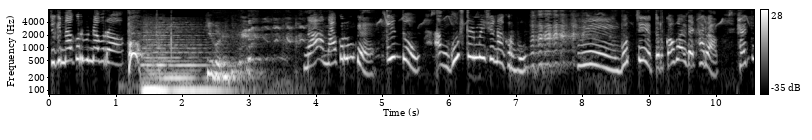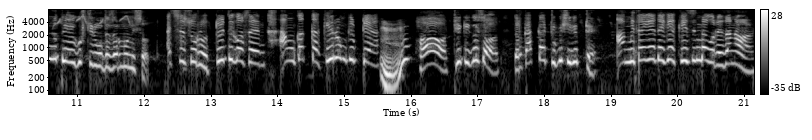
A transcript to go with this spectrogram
তুই কি না করবি না বড়? না না করুম কে? কিন্তু আমি গোষ্ঠীর মিশে না করব। হুম বুঝছি তোর কপালটা খারাপ। হ্যাঁ তুই এই গোষ্ঠীর মধ্যে জন্ম নিস আচ্ছা শুরু তুই ঠিক আছেন আম কাকা কিরম গিফটে হ ঠিকই কইছ তোর কাকা একটু বেশি গিফটে আমি থেকে থেকে কি চিন্তা করে জানাস?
